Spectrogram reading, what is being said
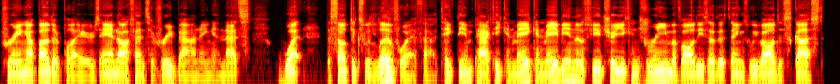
freeing up other players, and offensive rebounding. And that's what the Celtics would live with. Uh, take the impact he can make, and maybe into the future you can dream of all these other things we've all discussed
